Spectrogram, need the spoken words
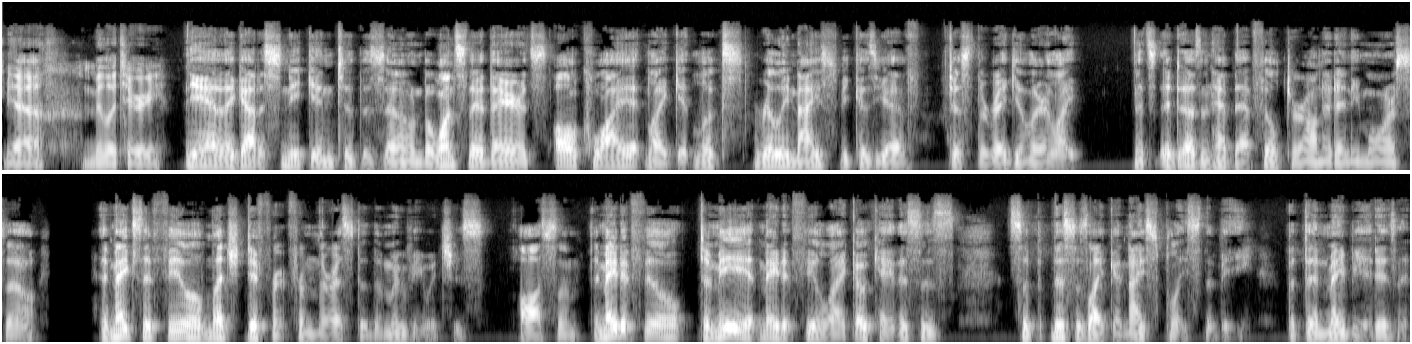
yeah, military. Yeah, they got to sneak into the zone. But once they're there, it's all quiet. Like it looks really nice because you have just the regular, like, it's it doesn't have that filter on it anymore. So it makes it feel much different from the rest of the movie, which is awesome. It made it feel, to me, it made it feel like, okay, this is, sup- this is like a nice place to be. But then maybe it isn't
